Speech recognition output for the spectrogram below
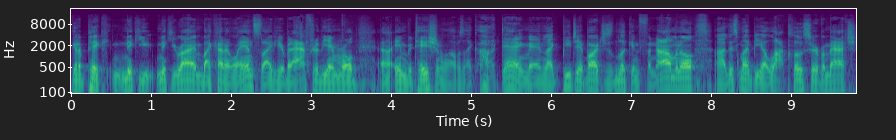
gonna pick Nikki Nicky Ryan by kind of landslide here, but after the Emerald uh, Invitational, I was like, oh dang man, like PJ Barch is looking phenomenal. Uh, this might be a lot closer of a match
